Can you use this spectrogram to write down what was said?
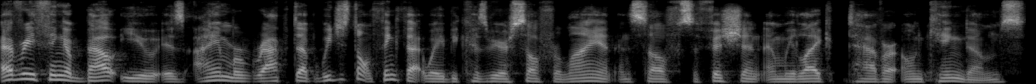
everything about you is, I am wrapped up. We just don't think that way because we are self reliant and self sufficient and we like to have our own kingdoms.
